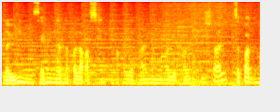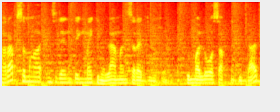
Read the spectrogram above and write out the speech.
Layunin ng seminar na palakasin ang kakayahan ng mga lokal na opisyal sa pagharap sa mga insidenteng may kinalaman sa radiation. Dumalo sa aktibidad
